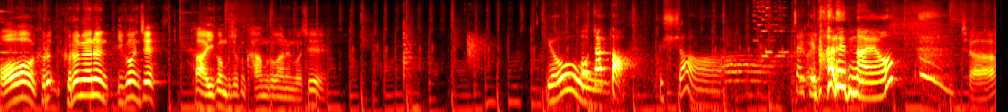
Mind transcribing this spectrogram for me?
어 그러, 그러면은 이건 이제 아 이건 무조건 감으로 가는 거지 요. 어 짧다. 굿샷. 짧게 바랬나요? 자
